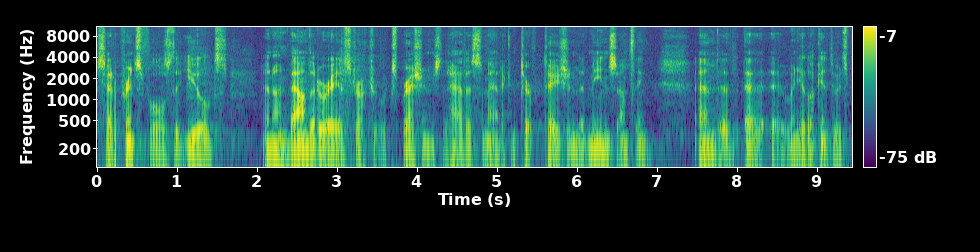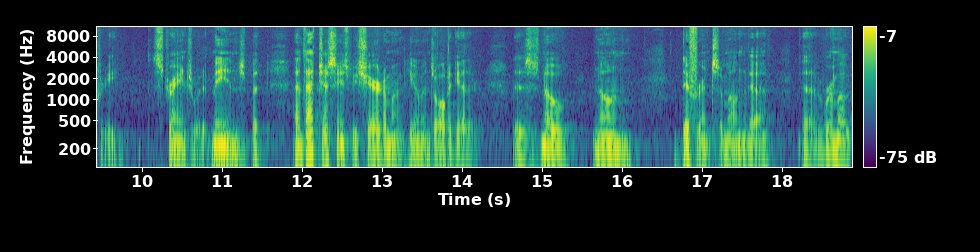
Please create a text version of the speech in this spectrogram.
set of principles that yields an unbounded array of structural expressions that have a semantic interpretation that means something. And uh, uh, when you look into it, it's pretty strange what it means. But and that just seems to be shared among humans altogether. There's no known difference among uh, uh remote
